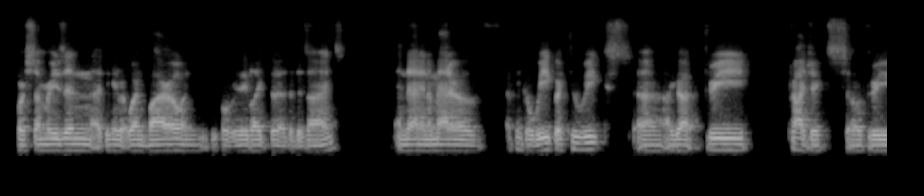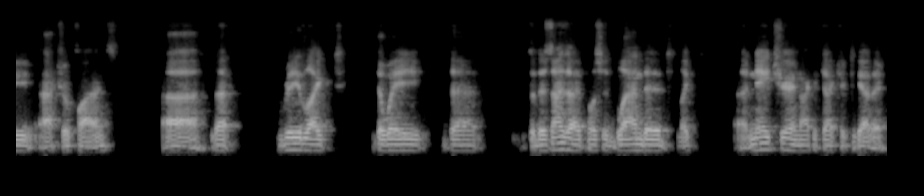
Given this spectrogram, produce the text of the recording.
for some reason, I think it went viral and people really liked the, the designs. And then in a matter of, I think, a week or two weeks, uh, I got three projects, so three actual clients uh, that really liked the way that the designs that I posted blended like uh, nature and architecture together.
